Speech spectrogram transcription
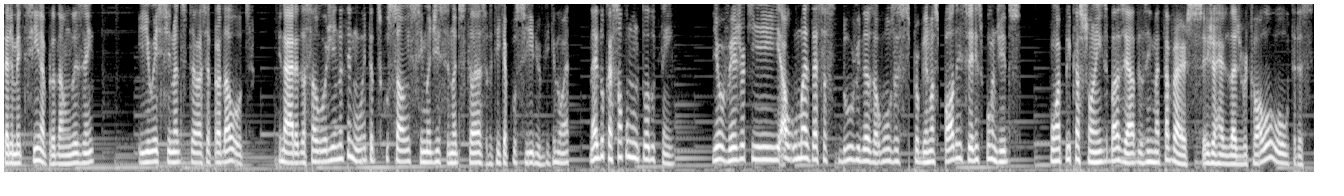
Telemedicina, para dar um exemplo, e o ensino à distância, para dar outro. E na área da saúde ainda tem muita discussão em cima de ensino à distância, do que é possível, o que não é. Na educação como um todo tem. E eu vejo que algumas dessas dúvidas, alguns desses problemas podem ser respondidos com aplicações baseadas em metaverso, seja realidade virtual ou outras.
